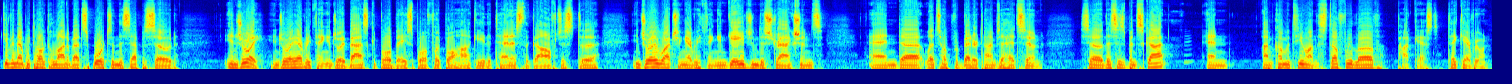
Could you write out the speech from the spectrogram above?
given that we talked a lot about sports in this episode, enjoy. Enjoy everything. Enjoy basketball, baseball, football, hockey, the tennis, the golf. Just uh, enjoy watching everything. Engage in distractions. And uh, let's hope for better times ahead soon. So this has been Scott, and I'm coming to you on the Stuff We Love podcast. Take care, everyone.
